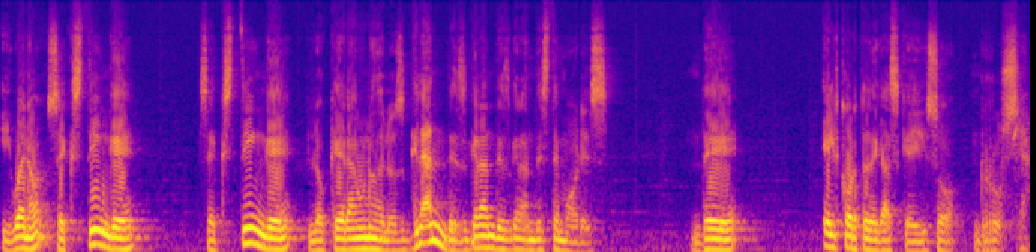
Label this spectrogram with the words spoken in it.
Y bueno, se extingue, se extingue lo que era uno de los grandes, grandes, grandes temores de el corte de gas que hizo Rusia.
